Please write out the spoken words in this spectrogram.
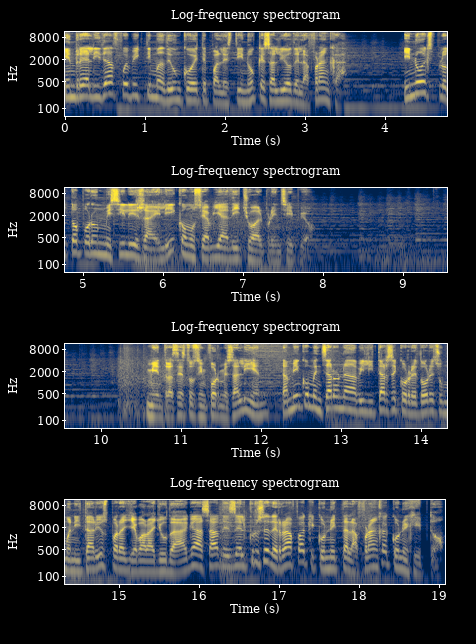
en realidad fue víctima de un cohete palestino que salió de la franja, y no explotó por un misil israelí como se había dicho al principio. Mientras estos informes salían, también comenzaron a habilitarse corredores humanitarios para llevar ayuda a Gaza desde el cruce de Rafa que conecta la franja con Egipto.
